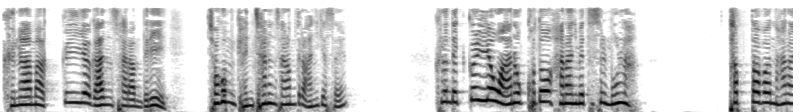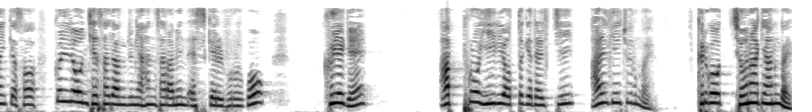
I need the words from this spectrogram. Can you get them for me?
그나마 끌려간 사람들이 조금 괜찮은 사람들 아니겠어요? 그런데 끌려와 놓고도 하나님의 뜻을 몰라. 답답한 하나님께서 끌려온 제사장 중에 한 사람인 에스겔을 부르고 그에게 앞으로 일이 어떻게 될지 알게 해주는 거예요. 그리고 전하게 하는 거예요.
